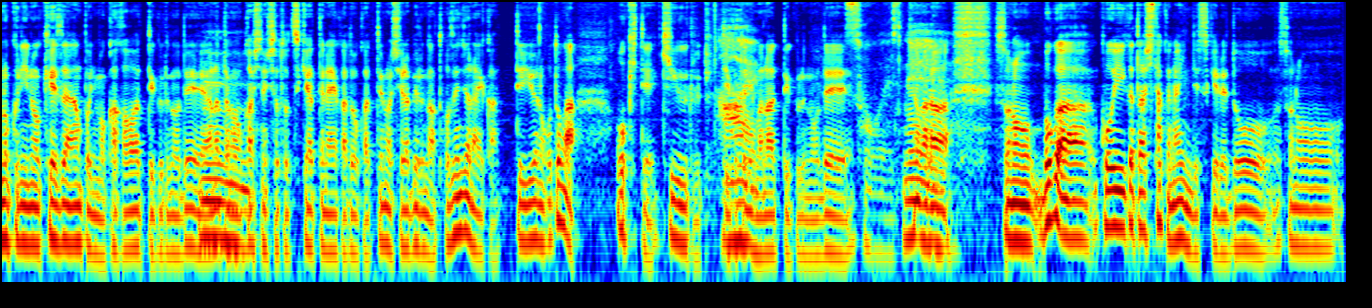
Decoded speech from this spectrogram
この国の経済安保にも関わってくるので、あなたがおかしな人と付き合ってないかどうかっていうのを調べるのは当然じゃないかっていうようなことが起きてきうるっていうことにもなってくるので、そうですね。だからその僕はこういう言い方はしたくないんですけれどその、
